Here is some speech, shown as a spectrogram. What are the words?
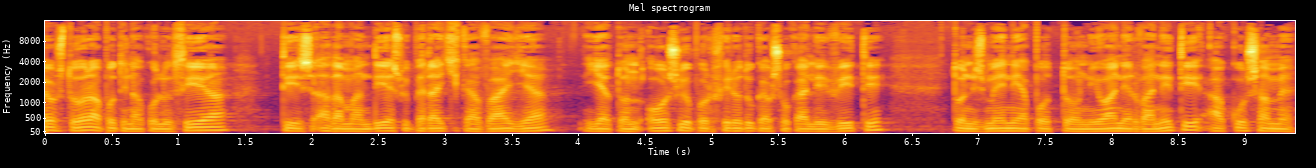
Έως τώρα από την ακολουθία της Αδαμαντίας Πιπεράκη Καβάγια για τον Όσιο Πορφύριο του Καυσοκαλυβίτη, τονισμένη από τον Ιωάννη Ερβανίτη, ακούσαμε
